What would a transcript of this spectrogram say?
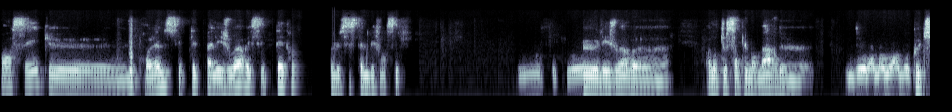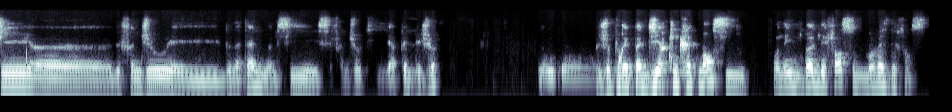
penser que le problème, c'est peut-être pas les joueurs et c'est peut-être le système défensif. C'est que les joueurs euh, en ont tout simplement marre de, de la manière de coacher euh, de Fanjo et Donatel, même si c'est Fanjo qui appelle les jeux. Donc, euh, je ne pourrais pas dire concrètement si on est une bonne défense ou une mauvaise défense.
